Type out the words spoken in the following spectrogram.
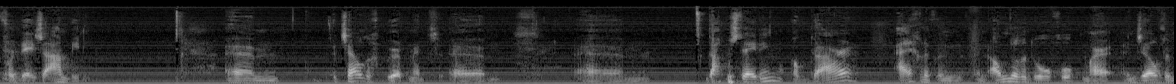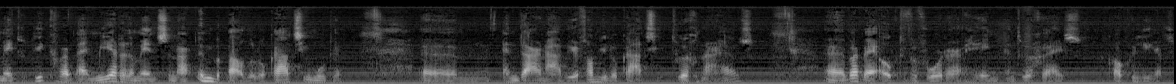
voor deze aanbieding. Um, hetzelfde gebeurt met... Um, um, Dagbesteding, ook daar eigenlijk een, een andere doelgroep, maar eenzelfde methodiek waarbij meerdere mensen naar een bepaalde locatie moeten. Um, en daarna weer van die locatie terug naar huis. Uh, waarbij ook de vervoerder heen- en terugreis calculeert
